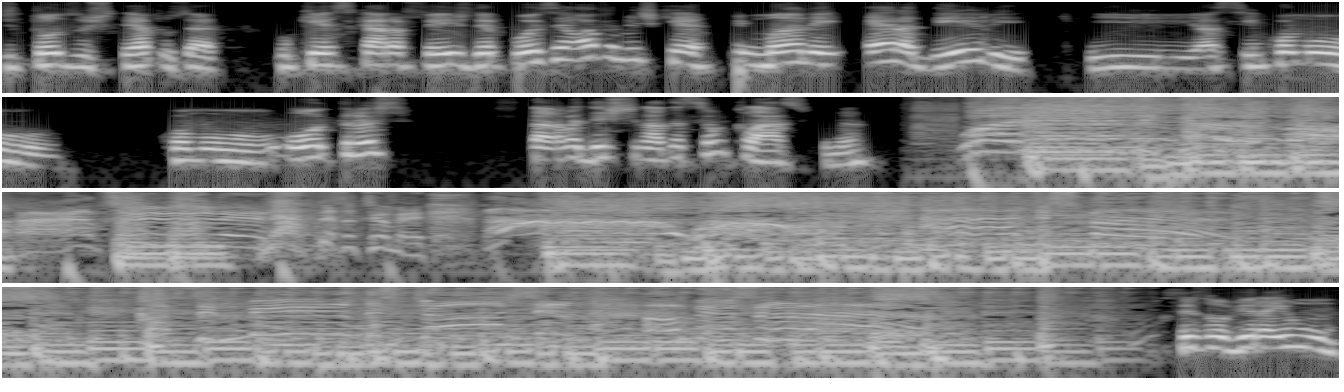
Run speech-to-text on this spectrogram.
de todos os tempos. É, o que esse cara fez depois é obviamente que Money era dele e assim como como outras estava destinado a ser um clássico, né? Vocês ouviram aí um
